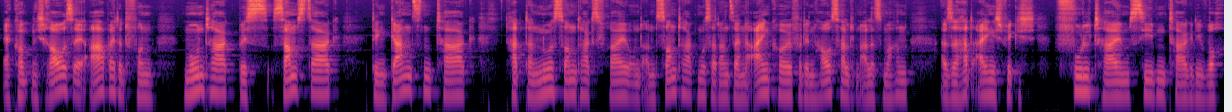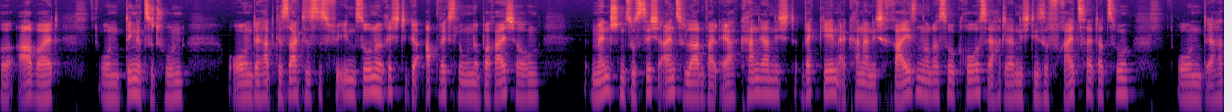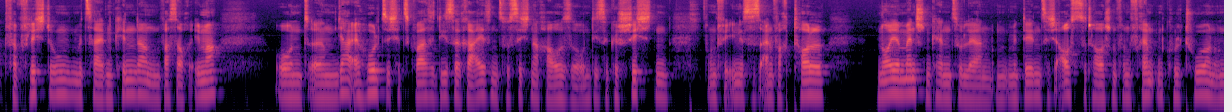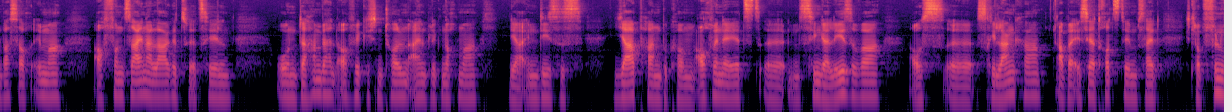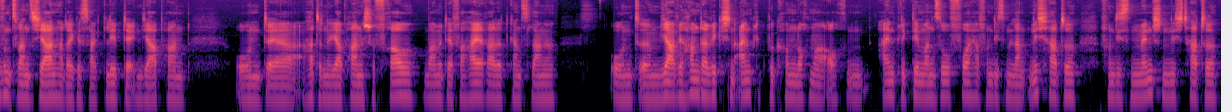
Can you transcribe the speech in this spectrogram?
Er kommt nicht raus, er arbeitet von Montag bis Samstag den ganzen Tag, hat dann nur sonntags frei und am Sonntag muss er dann seine Einkäufe, den Haushalt und alles machen. Also er hat eigentlich wirklich Fulltime, sieben Tage die Woche Arbeit und Dinge zu tun. Und er hat gesagt, es ist für ihn so eine richtige Abwechslung, eine Bereicherung, Menschen zu sich einzuladen, weil er kann ja nicht weggehen, er kann ja nicht reisen oder so groß, er hat ja nicht diese Freizeit dazu und er hat Verpflichtungen mit seinen Kindern und was auch immer. Und ähm, ja, er holt sich jetzt quasi diese Reisen zu sich nach Hause und diese Geschichten. Und für ihn ist es einfach toll, neue Menschen kennenzulernen und mit denen sich auszutauschen von fremden Kulturen und was auch immer, auch von seiner Lage zu erzählen. Und da haben wir halt auch wirklich einen tollen Einblick nochmal ja, in dieses Japan bekommen, auch wenn er jetzt äh, ein Singalese war aus äh, Sri Lanka, aber er ist ja trotzdem seit, ich glaube, 25 Jahren, hat er gesagt, lebt er in Japan. Und er hatte eine japanische Frau, war mit der verheiratet ganz lange. Und ähm, ja, wir haben da wirklich einen Einblick bekommen, nochmal auch einen Einblick, den man so vorher von diesem Land nicht hatte, von diesen Menschen nicht hatte.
